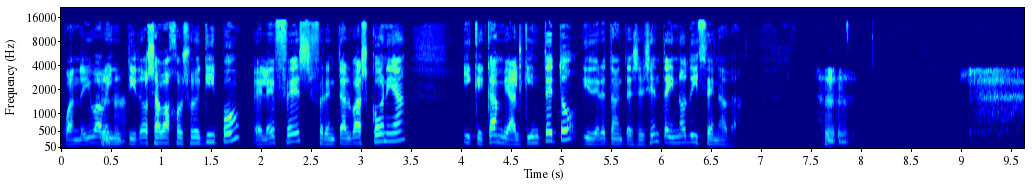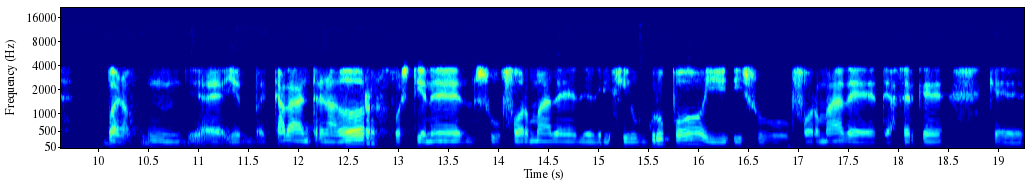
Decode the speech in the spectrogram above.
cuando iba 22 abajo su equipo, el EFES, frente al Vasconia, y que cambia al quinteto y directamente se sienta y no dice nada. Bueno, mm, eh, cada entrenador pues tiene su forma de, dirigir un grupo y, su forma de, hacer que, que,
